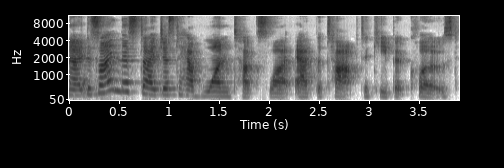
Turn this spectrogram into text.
Now I designed this die just to have one tuck slot at the top to keep it closed.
